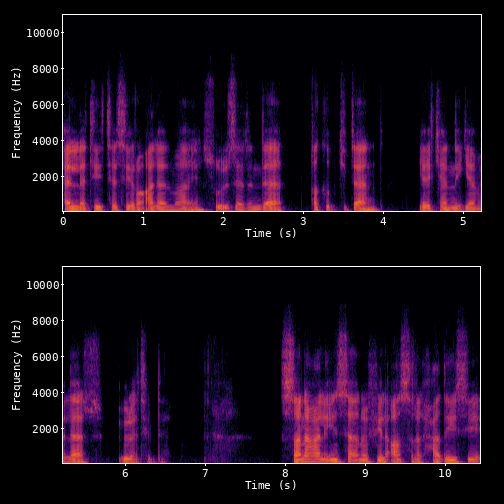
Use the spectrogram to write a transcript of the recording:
Elleti tesiru alel mai su üzerinde akıp giden yelkenli gemiler üretildi. Sana'al insanu fil asril hadisi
